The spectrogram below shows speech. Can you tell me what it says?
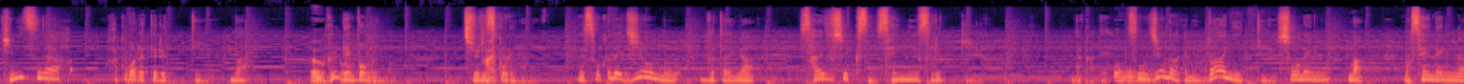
機密が運ばれてるっていう、まあ、うん。ぐ連邦軍の中立コロニーに、でそこでジオンの部隊がサイド6に潜入するっていう中でおー。そのジオンの中にバーニーっていう少年、まあまあ、青年が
